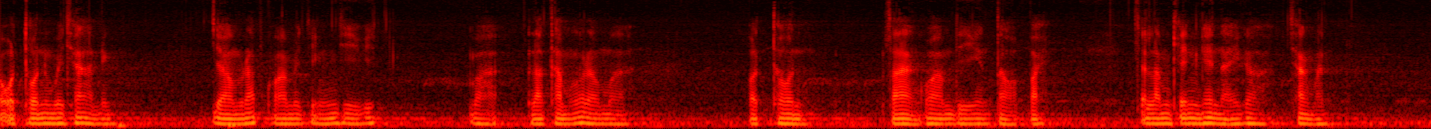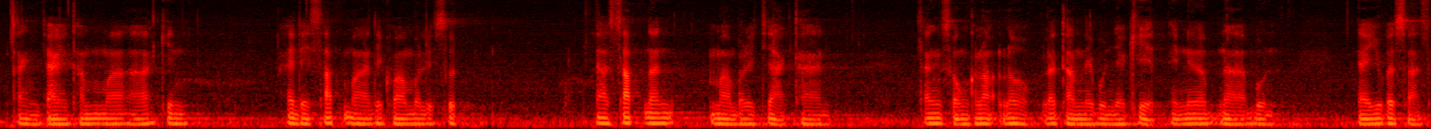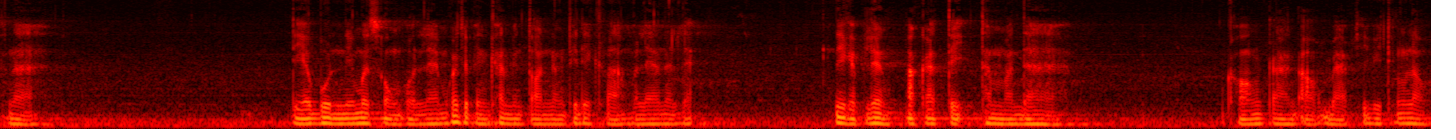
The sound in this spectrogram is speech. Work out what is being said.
ก็อดทนไปชาติหนึ่ง ยอมรับความเป็นจริงของชีวิต ว่าเราทำของเรามาอดทนสร้างความดีกันต่อไป จะลำเค็นแค่ไหนก็ช่างมัน ตั้งใจทำมาหากิน ให้ได้ทรัพย์มาด้วยความบริสุทธิ์ แล้วทรัพย์นั้นมาบริจาคทาน ทั้งสงเคราะห์โลกและทำในบุญญาเขตในเนื้อนาบุญ ในยุปศาสนา เดี๋ยวบุญนี้เมื่อส่งผลแล้วมันก็จะเป็นขั้นเป็นตอนหนึ่งที่ได้กล่าวมาแล้วนั่นแหละ นี่ก็เป็นเรื่องปกติธรรมดา ของการออกแบบชีวิตของเรา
